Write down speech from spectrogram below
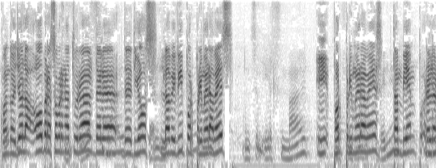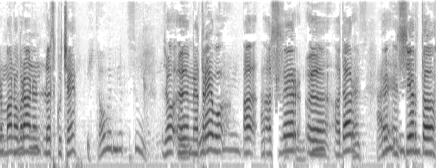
cuando yo la obra sobrenatural de, de Dios la viví por primera vez. Y por primera vez también por el hermano Brannan lo escuché. Yo eh, me atrevo a, hacer, eh, a dar eh, cierto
